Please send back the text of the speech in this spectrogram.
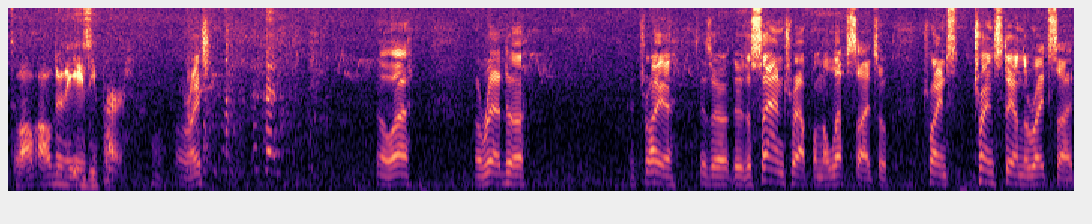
so I'll, I'll do the easy part. All right. Oh, uh, Red, uh, try a, there's a, there's a sand trap on the left side, so try and, try and stay on the right side.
